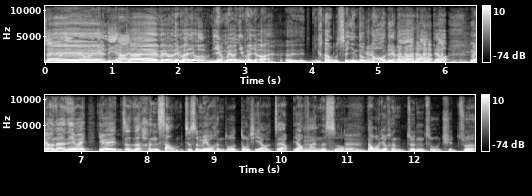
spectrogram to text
所以有女朋友会更厉害。哎，没有女朋友，你有没有女朋友？哎，呃，你看我声音都跑掉了，跑掉。没有，那因为因为真的很少，就是没有很多东西要这样要烦的时候，对那我就很专注去做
